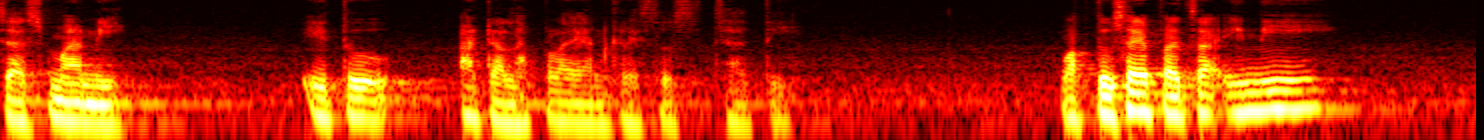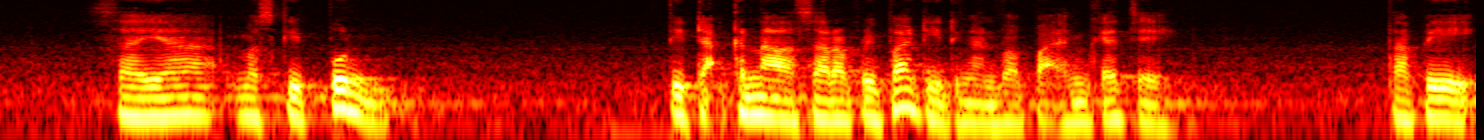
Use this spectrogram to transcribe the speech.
jasmani, itu adalah pelayan Kristus sejati. Waktu saya baca ini, saya meskipun tidak kenal secara pribadi dengan Bapak MKC, tapi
